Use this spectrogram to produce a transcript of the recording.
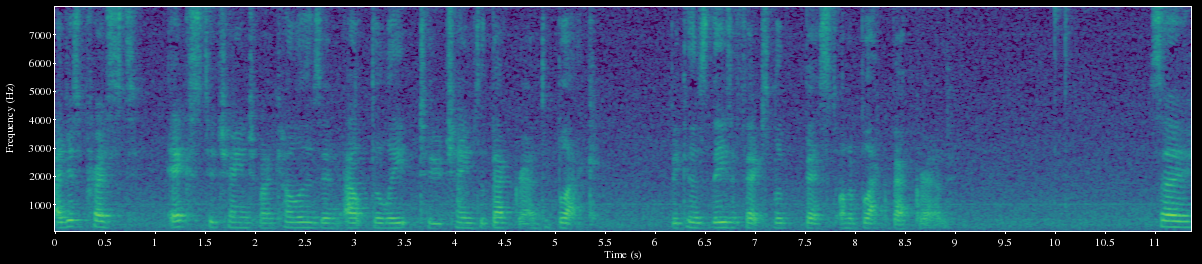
I just pressed X to change my colors and Alt Delete to change the background to black because these effects look best on a black background. So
